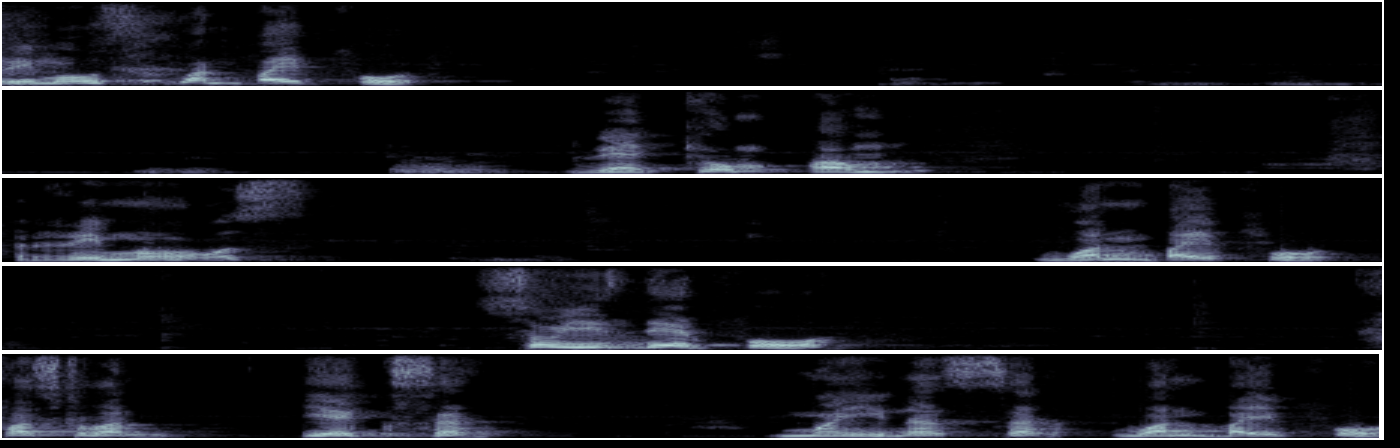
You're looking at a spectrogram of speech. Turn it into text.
removes one by four vacuum pump removes 1 by 4 So is therefore first one, x, minus 1 by 4.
